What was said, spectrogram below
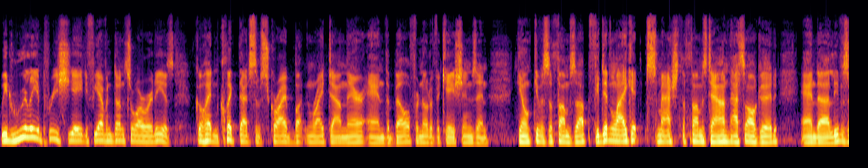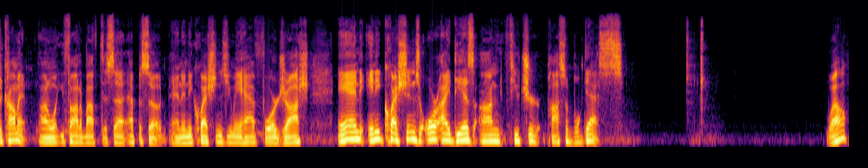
we'd really appreciate if you haven't done so already is go ahead and click that subscribe button right down there and the bell for notifications and you know give us a thumbs up. If you didn't like it smash the thumbs down. That's all good. And uh, leave us a comment on what you thought about this uh, episode and any questions you may have for josh and any questions or ideas on future possible guests. Well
